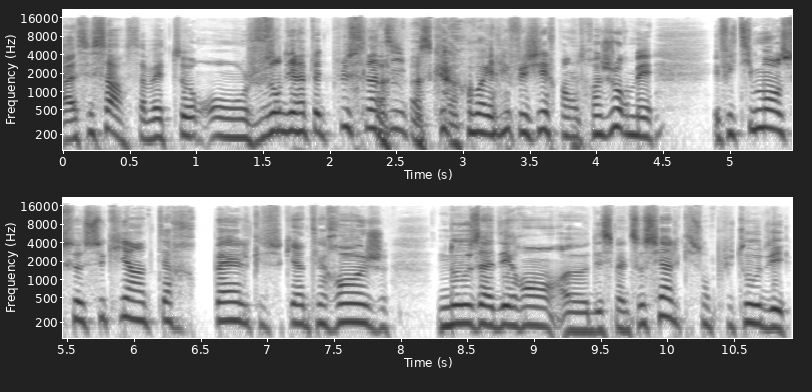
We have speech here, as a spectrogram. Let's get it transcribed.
Ah, C'est ça, ça va être. je vous en dirai peut-être plus lundi parce qu'on va y réfléchir pendant trois jours, mais effectivement, ce, qui interpelle, ce qui interroge nos adhérents euh, des semaines sociales, qui sont plutôt des,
